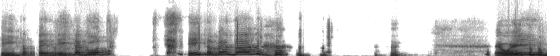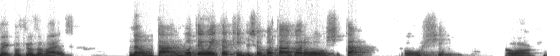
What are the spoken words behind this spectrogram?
eita pé, eita gota. Eita, verdade. É o eita também que você usa mais? Não, tá, eu botei o eita aqui, deixa eu botar agora o oxi, tá? Oxi. Coloque.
